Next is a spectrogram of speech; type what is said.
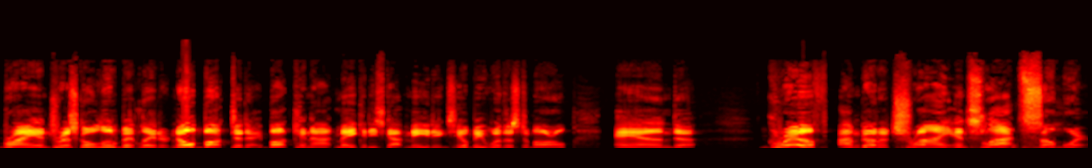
Brian Driscoll a little bit later. No Buck today. Buck cannot make it. He's got meetings. He'll be with us tomorrow. And uh, Griff, I'm going to try and slot somewhere.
